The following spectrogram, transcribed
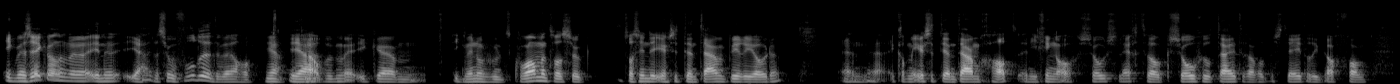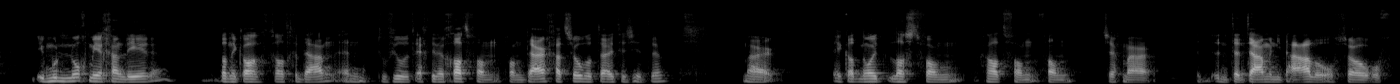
Ik ben zeker wel in een, in een... Ja, zo voelde het wel. Ja. Ja, Op ik, ehm, ik weet nog hoe het kwam. Het was, ook, het was in de eerste tentamenperiode. En eh, ik had mijn eerste tentamen gehad. En die ging al zo slecht, terwijl ik zoveel tijd eraan had besteed. Dat ik dacht van, ik moet nog meer gaan leren dan ik al had gedaan. En toen viel het echt in een gat van, van daar gaat zoveel tijd in zitten. Maar ik had nooit last van gehad van, van zeg maar, een tentamen niet halen of zo. Of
